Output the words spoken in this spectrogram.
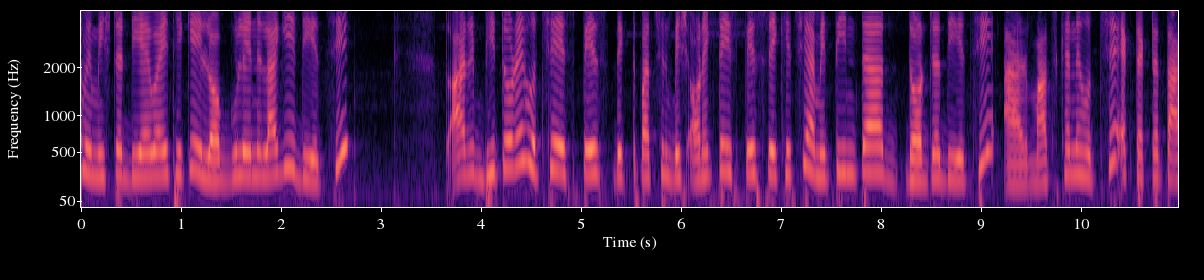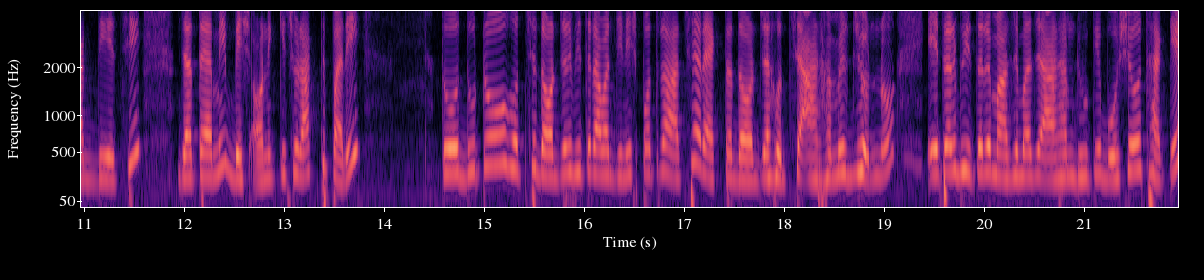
আমি মিস্টার ডিআইওয়াই থেকে এই লকগুলো এনে লাগিয়ে দিয়েছি। তো আর ভিতরে হচ্ছে স্পেস দেখতে পাচ্ছেন বেশ অনেকটা স্পেস রেখেছি। আমি তিনটা দরজা দিয়েছি আর মাঝখানে হচ্ছে একটা একটা তাক দিয়েছি যাতে আমি বেশ অনেক কিছু রাখতে পারি। তো দুটো হচ্ছে দরজার ভিতরে আমার জিনিসপত্র আছে আর একটা দরজা হচ্ছে আরামের জন্য। এটার ভিতরে মাঝে মাঝে আরাম ঢুকে বসেও থাকে।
